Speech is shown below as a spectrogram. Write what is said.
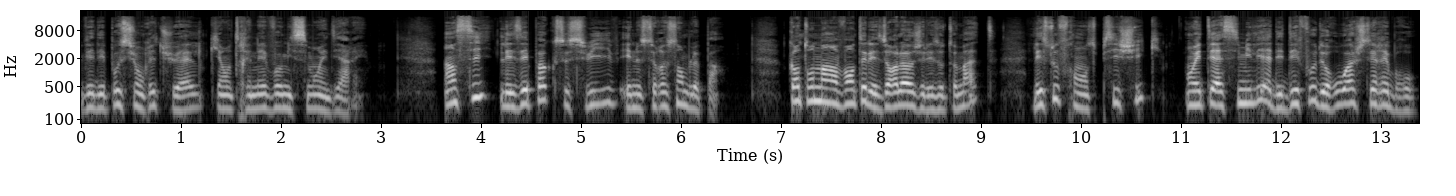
via des potions rituelles qui entraînaient vomissements et diarrhée. Ainsi, les époques se suivent et ne se ressemblent pas. Quand on a inventé les horloges et les automates, les souffrances psychiques ont été assimilées à des défauts de rouages cérébraux.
